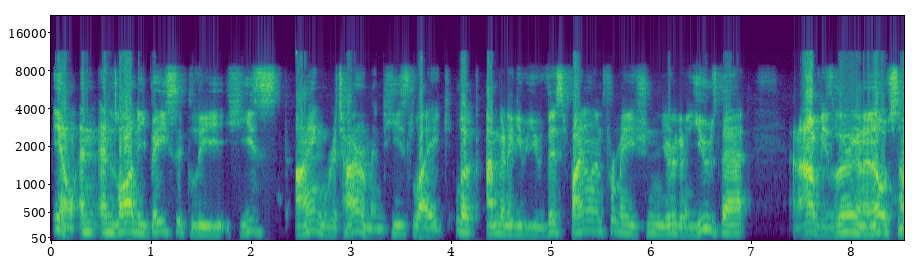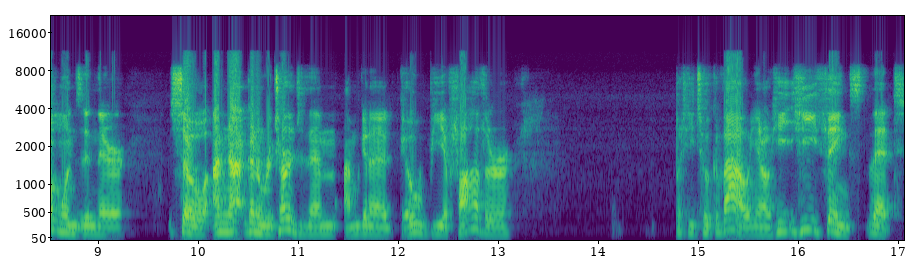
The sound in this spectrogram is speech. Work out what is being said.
you know, and, and Lonni basically, he's eyeing retirement. He's like, look, I'm gonna give you this final information, you're gonna use that, and obviously they're gonna know someone's in there, so I'm not gonna return to them, I'm gonna go be a father, but he took a vow. You know, he, he thinks that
